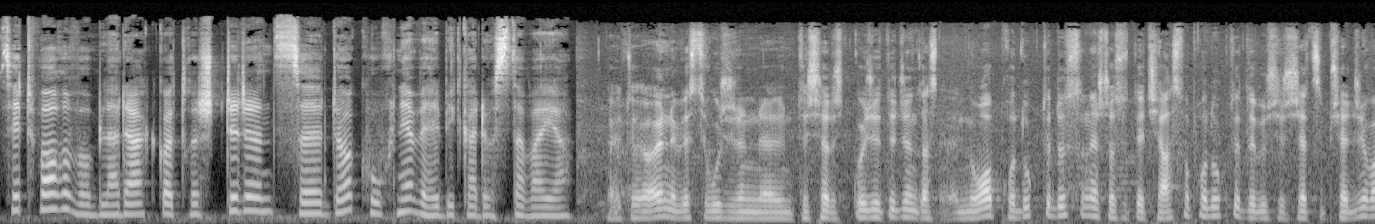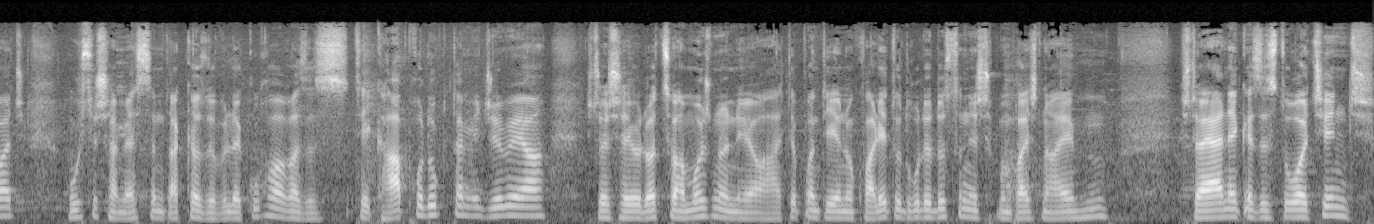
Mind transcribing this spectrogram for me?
Se twory w obladach, które tydence do kuchnia Welbika dostawaja. To je ne veste, už ty še koji tydzień nowe produkty dostaneš, to są te ciasto produkty, ty byś jeszcze przeżywać. Musisz am jestem taka so wiele kuchara z TK produktami dziewię, że się docela možno nie, a ty pon ty jedną kwalitu drugie dostaniesz, pon praś na hm, što ja neke ze toho činč.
